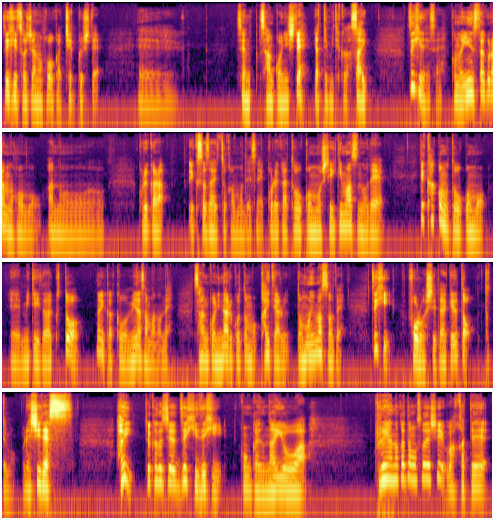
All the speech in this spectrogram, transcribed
ぜひそちらの方からチェックして、えー、参考にしてやってみてください。ぜひですね、このインスタグラムの方も、あのー、これからエクササイズとかもですね、これから投稿もしていきますので、で、過去の投稿も、えー、見ていただくと、何かこう皆様のね、参考になることも書いてあると思いますので、ぜひフォローしていただけるととっても嬉しいです。はい。という形で、ぜひぜひ、今回の内容は、プレイヤーの方もそうですし、若手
